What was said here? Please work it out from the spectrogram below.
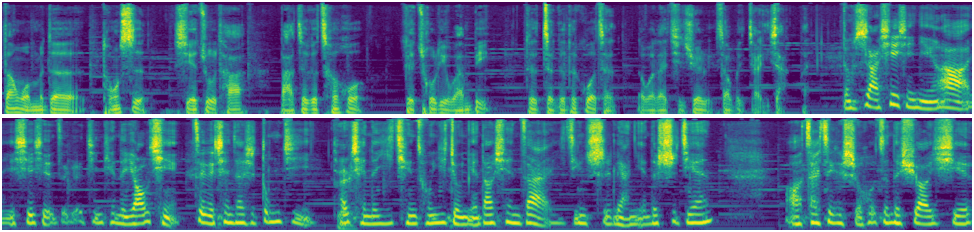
当我们的同事协助他把这个车祸给处理完毕的整个的过程，那我来请 Sherry 稍微讲一下来。董事长，谢谢您啊，也谢谢这个今天的邀请。这个现在是冬季，而且呢，疫情从一九年到现在已经是两年的时间啊，在这个时候真的需要一些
